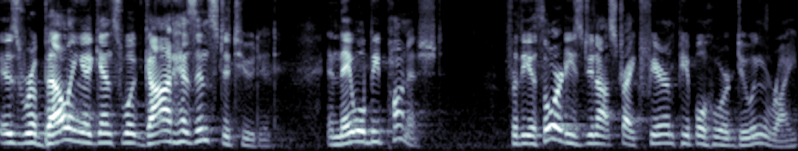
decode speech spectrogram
is rebelling against what God has instituted, and they will be punished. For the authorities do not strike fear in people who are doing right,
